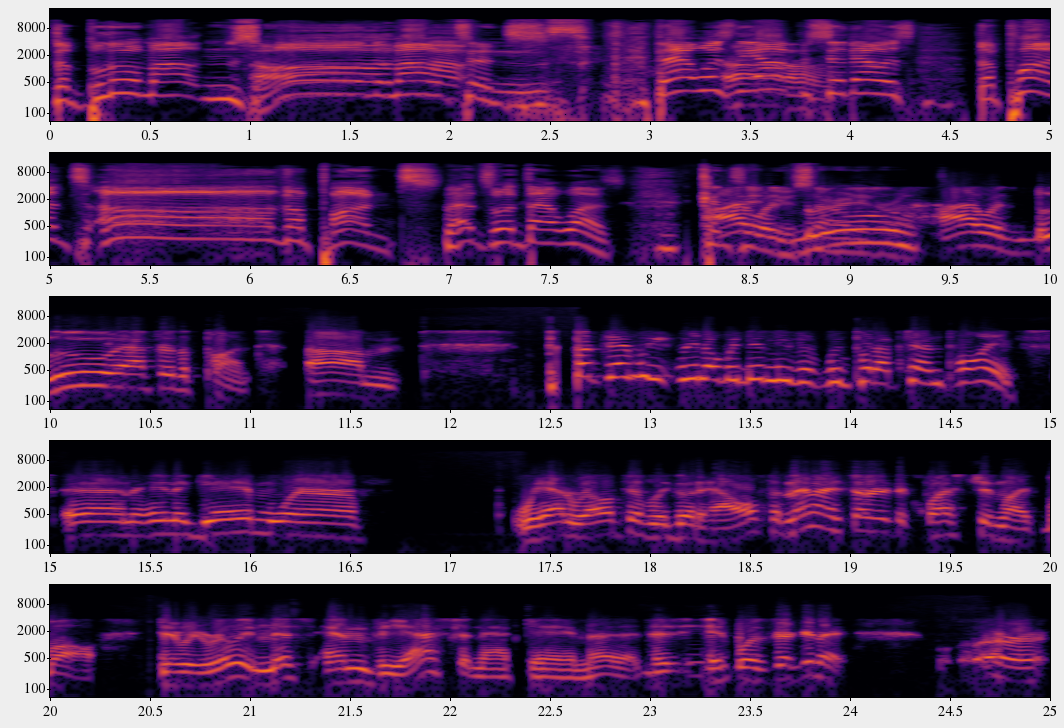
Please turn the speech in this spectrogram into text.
the Blue Mountains. Oh, oh the mountains. mountains. That was the oh. opposite. That was the punt. Oh, the punt. That's what that was. Continue. I was blue. I was blue after the punt. Um, but then we, you know, we didn't even we put up ten points, and in a game where we had relatively good health. And then I started to question, like, well, did we really miss MVS in that game? Uh, it, was there going to, or,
